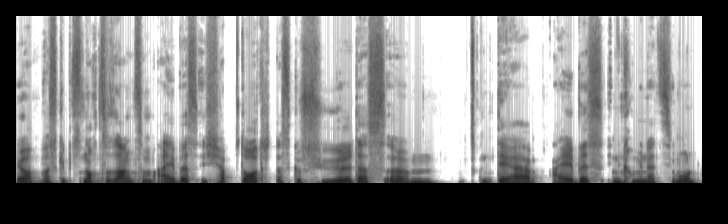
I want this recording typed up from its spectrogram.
Ja, was gibt's noch zu sagen zum IBIS? Ich habe dort das Gefühl, dass ähm, der IBIS in Kombination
